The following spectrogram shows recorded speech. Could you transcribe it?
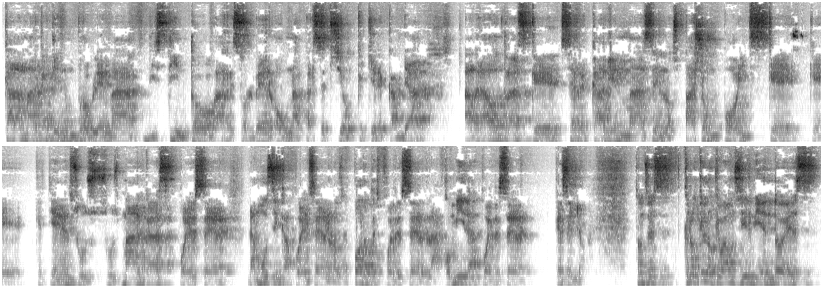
Cada marca tiene un problema distinto a resolver o una percepción que quiere cambiar. Habrá otras que se recarguen más en los passion points que, que, tienen sus, sus marcas. Puede ser la música, pueden ser los deportes, puede ser la comida, puede ser qué sé yo. Entonces, creo que lo que vamos a ir viendo es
